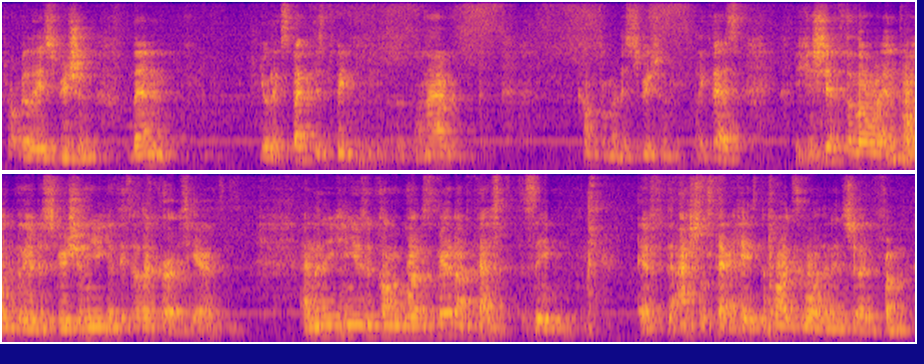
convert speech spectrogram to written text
probability distribution, then you would expect this to be and I come from a distribution like this, you can shift the lower endpoint of your distribution and you get these other curves here. And then you can use a Kolmogorov-Smirnov test to see if the actual staircase departs more than it should from,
